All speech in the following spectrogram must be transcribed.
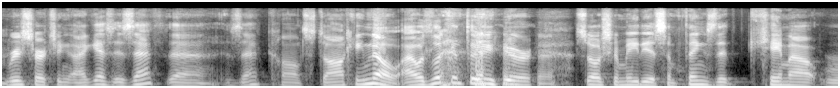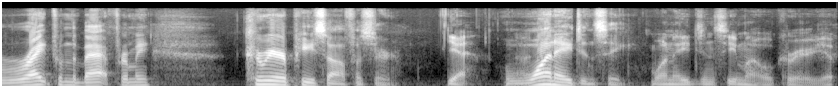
researching, I guess, is that uh, is that called stalking? No, I was looking through your social media, some things that came out right from the bat for me. Career peace officer, yeah, one agency, one agency my whole career. Yep.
